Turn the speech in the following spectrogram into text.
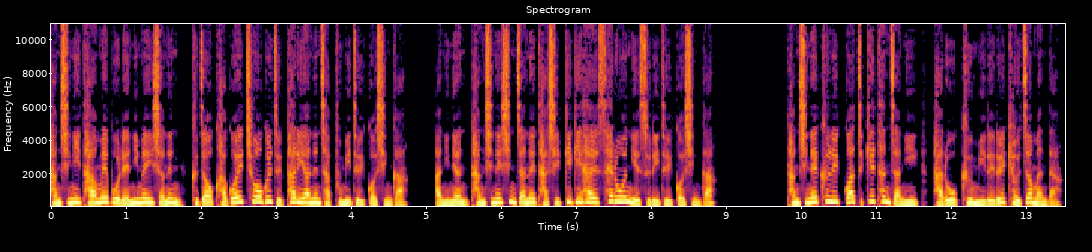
당신이 다음에 볼 애니메이션은 그저 과거의 추억을 되팔이하는 작품이 될 것인가? 아니면 당신의 신장을 다시 끼게 할 새로운 예술이 될 것인가? 당신의 클릭과 티켓 한 장이 바로 그 미래를 결정한다.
